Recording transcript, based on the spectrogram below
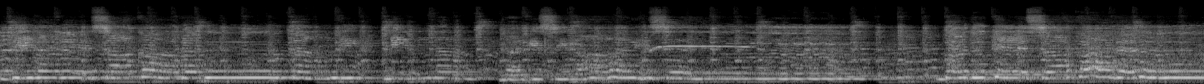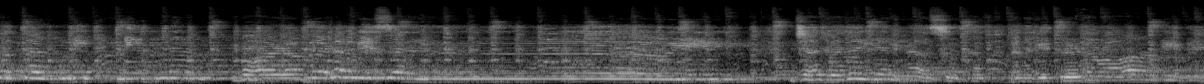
ದಿನವೇ ಸಾಕಾಗದು ತಂಗಿ, ನಿನ್ನ ನಗಿಸಿಲಾಯಿಸಲು ಬದುಕೆ ಸಾಕಾಗದು ತಂಗಿ, ನಿನ್ನ ಬಾಳ ಬೆಳಗಿಸಲು. ಜಗದ ಸುಖ ನನಗೆ ದೃಢವಾಗಿದೆ.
